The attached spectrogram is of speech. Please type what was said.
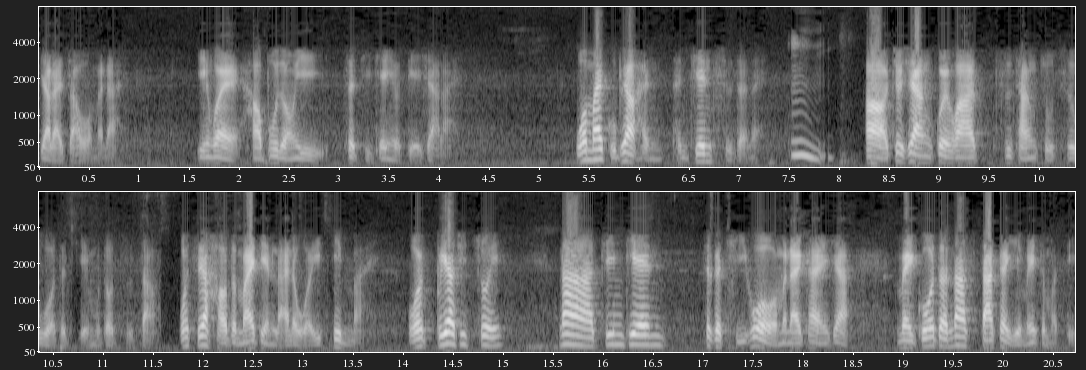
要来找我们了，因为好不容易这几天又跌下来，我买股票很很坚持的呢。嗯，啊，就像桂花时常主持我的节目都知道，我只要好的买点来了，我一定买，我不要去追。那今天这个期货，我们来看一下，美国的纳斯达克也没怎么跌，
